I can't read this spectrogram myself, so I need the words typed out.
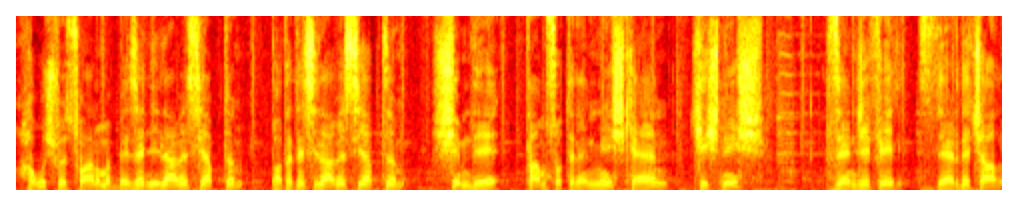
havuç ve soğanımı bezelye ilavesi yaptım. Patates ilavesi yaptım. Şimdi tam sotelenmişken kişniş, zencefil, zerdeçal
